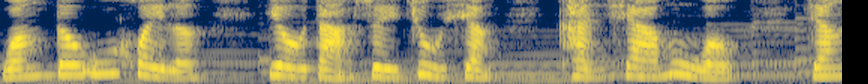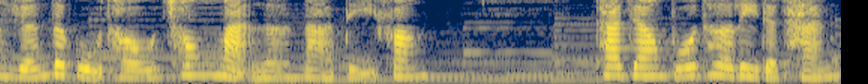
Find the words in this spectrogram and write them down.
王都污秽了，又打碎柱像，砍下木偶，将人的骨头充满了那地方。他将伯特利的坛，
